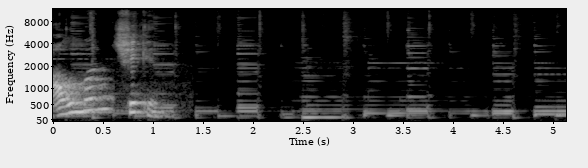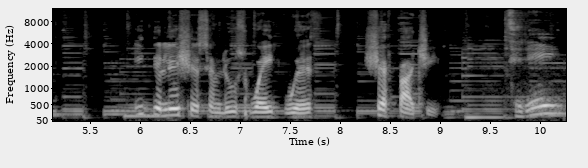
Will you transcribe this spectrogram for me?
almond chicken. Eat delicious and lose weight with Chef Pachi. Today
